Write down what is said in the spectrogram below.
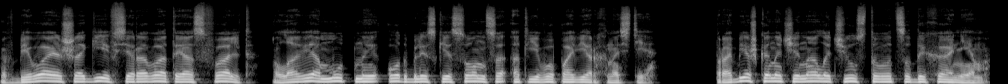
вбивая шаги в сероватый асфальт, ловя мутные отблески солнца от его поверхности. Пробежка начинала чувствоваться дыханием.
